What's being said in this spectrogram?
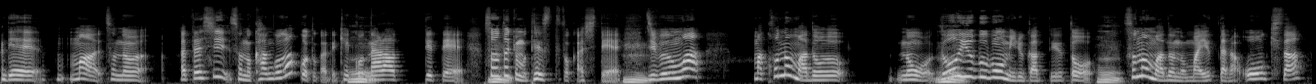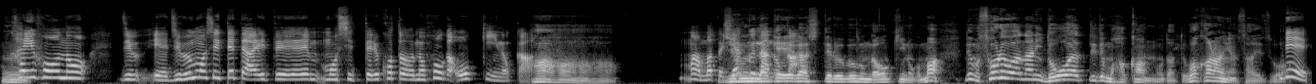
で、まあ、その、私、その看護学校とかで結構習ってて、その時もテストとかして、うん自分は、まあ、この窓のどういう部分を見るかっていうと、う。うん。その窓の、まあ、言ったら大きさ、うん開放の自,、えー自分も知ってて相手も知ってることの方が大きいのか、はあ、はあはあはあ、まあ、また自分だけ逆なのか。が知ってる部分が大きいのか。まあ、でもそれは何どうやってでも測んの？だって分からんやん、サイズは。、で、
